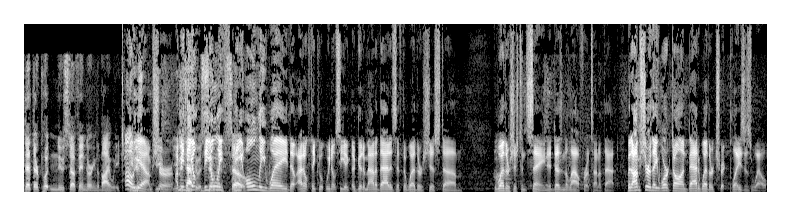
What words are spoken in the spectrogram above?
that they're putting new stuff in during the bye week. Oh just, yeah, I'm sure. You, you I mean, the, the only it, so. the only way that I don't think we don't see a, a good amount of that is if the weather's just um, the weather's just insane. It doesn't allow for a ton of that. But I'm sure they worked on bad weather trick plays as well.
